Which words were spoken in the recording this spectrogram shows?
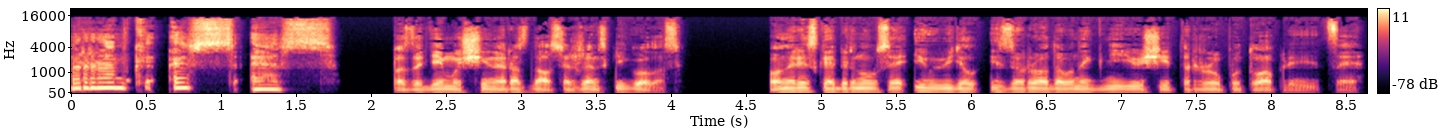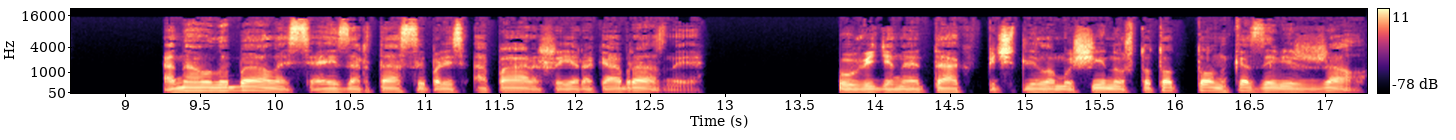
«Ранг СС», — позади мужчины раздался женский голос. Он резко обернулся и увидел изуродованный гниющий труп утопленницы. Она улыбалась, а изо рта сыпались опарыши и ракообразные. Увиденное так впечатлило мужчину, что тот тонко завизжал.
